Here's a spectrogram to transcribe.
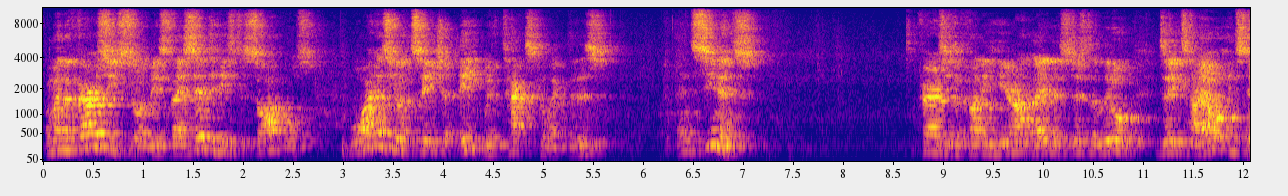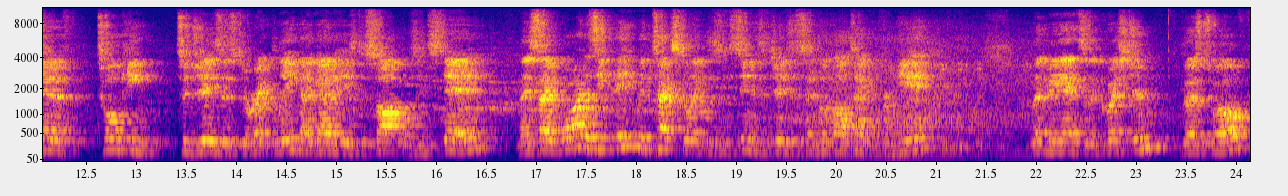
And when the Pharisees saw this, they said to his disciples, Why does your teacher eat with tax collectors and sinners? Pharisees are funny here, aren't they? It's just a little detail. Instead of talking to Jesus directly, they go to his disciples instead. They say, Why does he eat with tax collectors and sinners? And Jesus said, Look, I'll take it from here. Let me answer the question. Verse 12.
